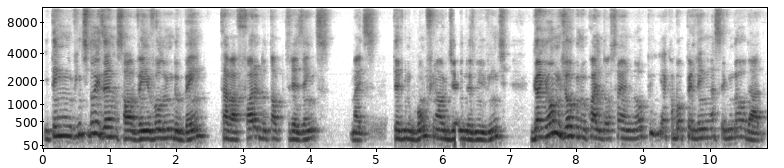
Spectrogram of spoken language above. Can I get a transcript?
e tem 22 anos só, vem evoluindo bem, estava fora do top 300, mas teve um bom final de ano em 2020, ganhou um jogo no quali do Australian Open e acabou perdendo na segunda rodada.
